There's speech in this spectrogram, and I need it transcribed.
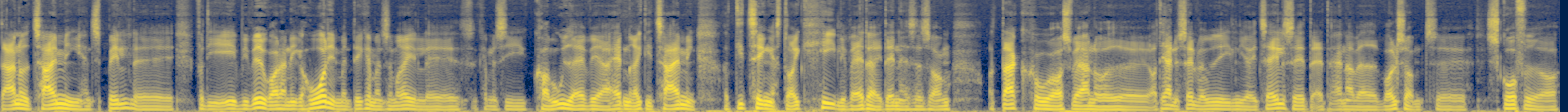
der er noget timing i hans spil, øh, fordi vi ved jo godt, at han ikke er hurtig, men det kan man som regel øh, kan man sige, komme ud af ved at have den rigtige timing, og de ting står ikke helt i vatter i den her sæson. Og der kunne også være noget, øh, og det har han jo selv været ude egentlig i talesæt, at han har været voldsomt øh, skuffet og,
